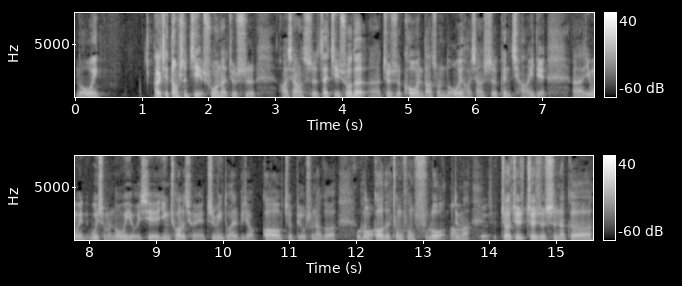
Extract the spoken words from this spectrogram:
挪威。而且当时解说呢，就是好像是在解说的呃，就是口吻当中，挪威好像是更强一点，呃，因为为什么挪威有一些英超的球员知名度还是比较高，就比如说那个很高的中锋弗洛，对吗？嗯？对，这就这就是那个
